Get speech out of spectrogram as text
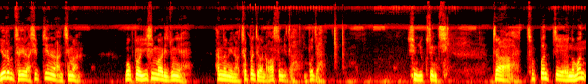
여름철이라 쉽지는 않지만, 목표 20마리 중에 한 놈이나 첫 번째가 나왔습니다. 보자. 16cm. 자, 첫 번째 놈은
